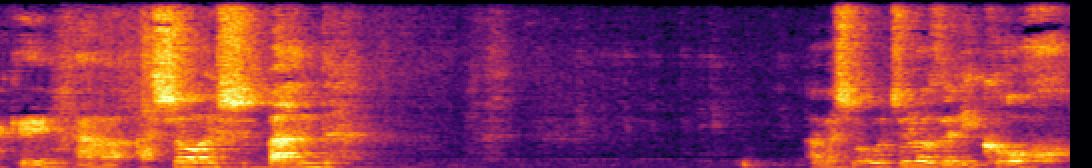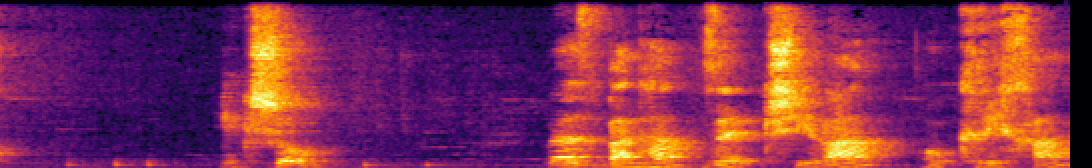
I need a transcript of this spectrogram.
אוקיי. השורש בנד. המשמעות שלו זה לכרוך, לקשור. ואז בנהה זה קשירה או כריכה,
